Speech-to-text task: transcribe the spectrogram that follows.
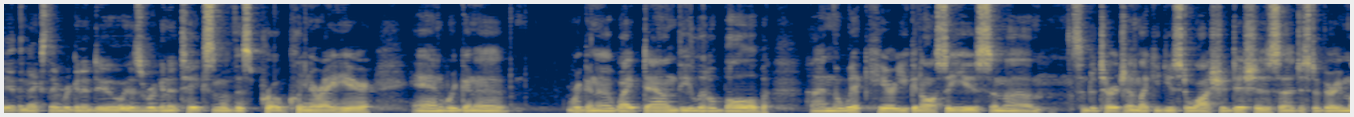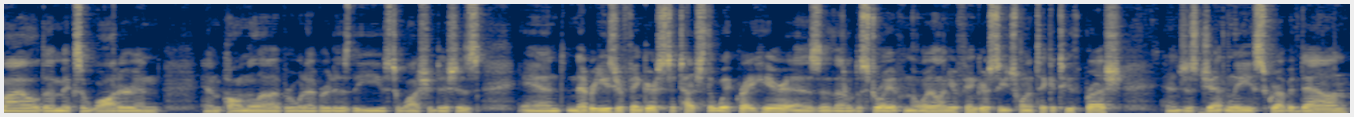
Okay, the next thing we're going to do is we're going to take some of this probe cleaner right here and we're going to we're going to wipe down the little bulb and the wick here. You can also use some uh, some detergent like you'd use to wash your dishes, uh, just a very mild uh, mix of water and and Palmolive or whatever it is that you use to wash your dishes. And never use your fingers to touch the wick right here as uh, that'll destroy it from the oil on your fingers. So you just want to take a toothbrush and just gently scrub it down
